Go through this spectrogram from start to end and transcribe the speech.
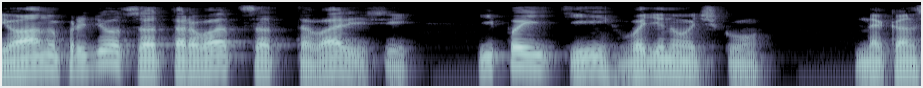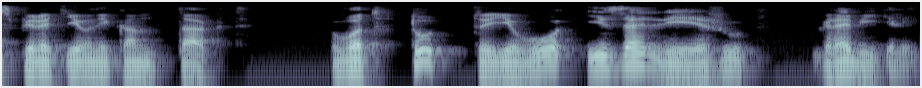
Иоанну придется оторваться от товарищей и пойти в одиночку на конспиративный контакт. Вот тут-то его и зарежут грабители.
